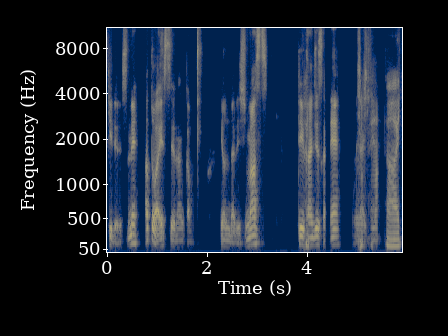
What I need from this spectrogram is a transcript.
きでですね、あとはエッセイなんかも読んだりします。っていう感じですかね。お願いします。はい。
